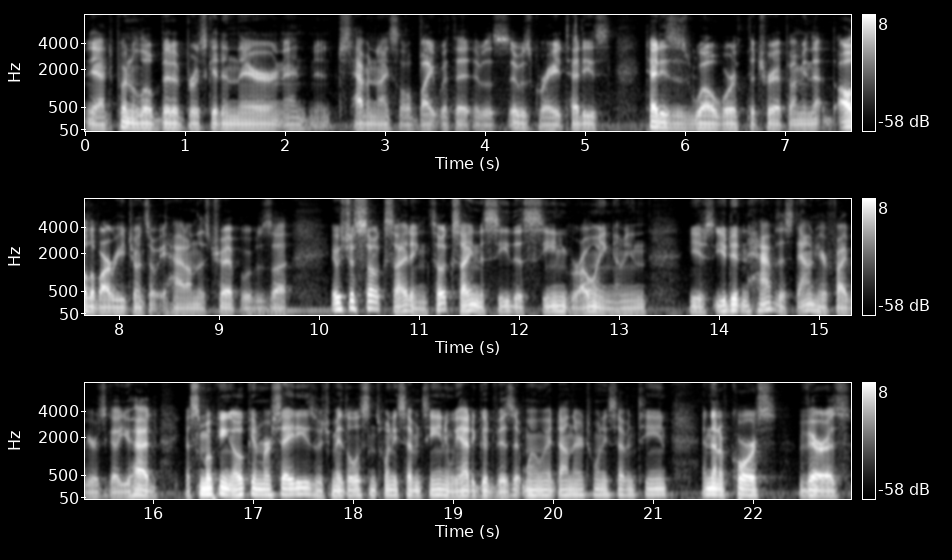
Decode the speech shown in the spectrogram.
yeah, putting a little bit of brisket in there and, and just having a nice little bite with it. It was it was great. Teddy's Teddy's is well worth the trip. I mean, that all the barbecue joints that we had on this trip, it was uh, it was just so exciting, so exciting to see this scene growing. I mean. You, just- you didn't have this down here five years ago. You had a Smoking Oak in Mercedes, which made the list in 2017, and we had a good visit when we went down there in 2017. And then, of course, Vera's,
